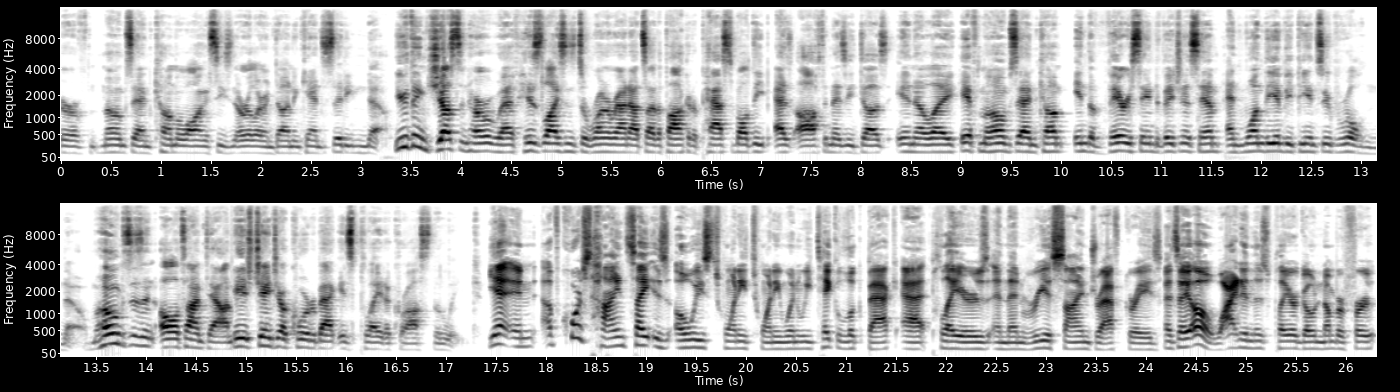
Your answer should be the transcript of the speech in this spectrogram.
or of Mahomes and come along a season earlier and done in Kansas Kansas City? No. You think Justin Herbert will have his license to run around outside the pocket or pass the ball deep as often as he does in LA if Mahomes hadn't come in the very same division as him and won the MVP and Super Bowl? No. Mahomes is an all-time talent. He has changed how quarterback is played across the league. Yeah, and of course hindsight is always 2020 when we take a look back at players and then reassign draft grades and say, "Oh, why didn't this player go number fir-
